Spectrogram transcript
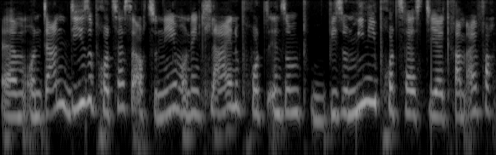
ähm, und dann diese Prozesse auch zu nehmen und in kleine Pro in so ein, wie so ein Mini-Prozessdiagramm einfach,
